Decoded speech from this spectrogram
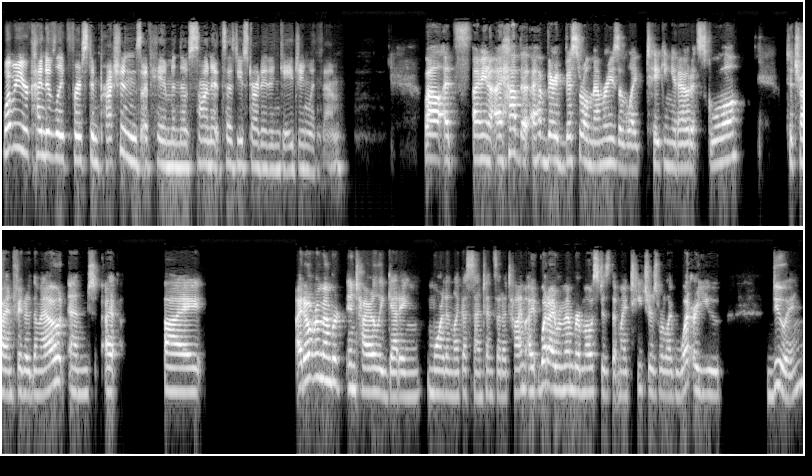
What were your kind of like first impressions of him and those sonnets as you started engaging with them? Well, it's I mean, I have the I have very visceral memories of like taking it out at school to try and figure them out and I I I don't remember entirely getting more than like a sentence at a time. I, what I remember most is that my teachers were like, "What are you doing?"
